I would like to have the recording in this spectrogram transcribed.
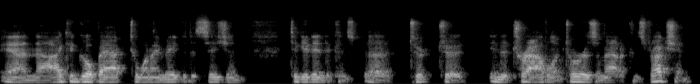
And uh, I could go back to when I made the decision to get into uh, to, to into travel and tourism out of construction.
